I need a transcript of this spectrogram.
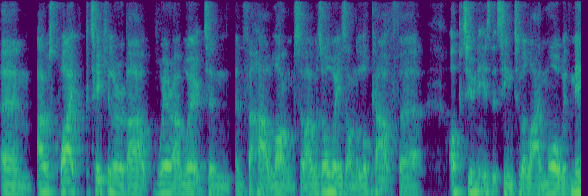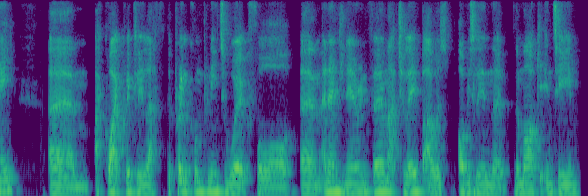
um, I was quite particular about where I worked and and for how long. So I was always on the lookout for opportunities that seemed to align more with me um, I quite quickly left the print company to work for um, an engineering firm, actually. But I was obviously in the the marketing team.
